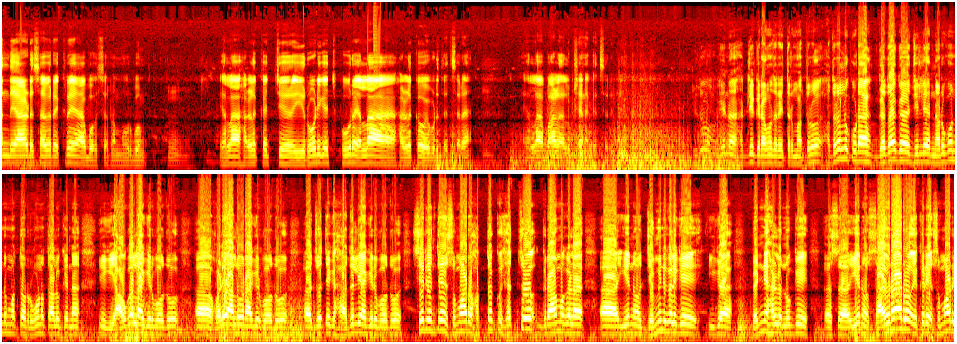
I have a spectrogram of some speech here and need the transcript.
ಒಂದು ಎರಡು ಸಾವಿರ ಎಕರೆ ಆಗ್ಬೋದು ಸರ್ ನಮ್ಮ ಊರು ಭೂಮಿ. ಹ್ಞೂ ಎಲ್ಲ ಹಳ್ಳಕ್ಕೆ ಹಚ್ಚಿ ಈ ರೋಡಿಗೆ ಹಚ್ಚಿ ಪೂರ ಎಲ್ಲ ಹಳ್ಳಕ್ಕೆ ಹೋಗ್ಬಿಡ್ತೈತೆ ಸರ್. ಎಲ್ಲ ಭಾಳ ಲುಕ್ಸಾನ್ ಆಕೈತೆ ಸರ್ ಇಲ್ಲಿ. ಇದು ಏನು ಹದ್ಲಿ ಗ್ರಾಮದ ರೈತರ ಮಾತ್ರ, ಅದರಲ್ಲೂ ಕೂಡ ಗದಗ ಜಿಲ್ಲೆಯ ನರಗುಂದ ಮತ್ತು ರೋಣ ತಾಲೂಕಿನ ಈಗ ಯಾವಗಲ್ ಆಗಿರ್ಬೋದು ಹೊಳೆ ಆಲೂರು ಆಗಿರ್ಬೋದು ಜೊತೆಗೆ ಹದಲಿ ಆಗಿರ್ಬೋದು, ಸೇರಿದಂತೆ ಸುಮಾರು ಹತ್ತಕ್ಕೂ ಹೆಚ್ಚು ಗ್ರಾಮಗಳ ಏನು ಜಮೀನುಗಳಿಗೆ ಈಗ ಬೆಣ್ಣೆಹಳ್ಳ ನುಗ್ಗಿ ಸ, ಏನು ಸಾವಿರಾರು ಎಕರೆ, ಸುಮಾರು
